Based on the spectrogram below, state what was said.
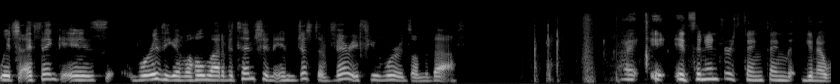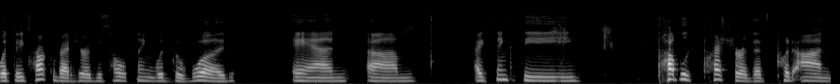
which i think is worthy of a whole lot of attention in just a very few words on the daf. I, it, it's an interesting thing that you know what they talk about here this whole thing with the wood and um, i think the public pressure that's put on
